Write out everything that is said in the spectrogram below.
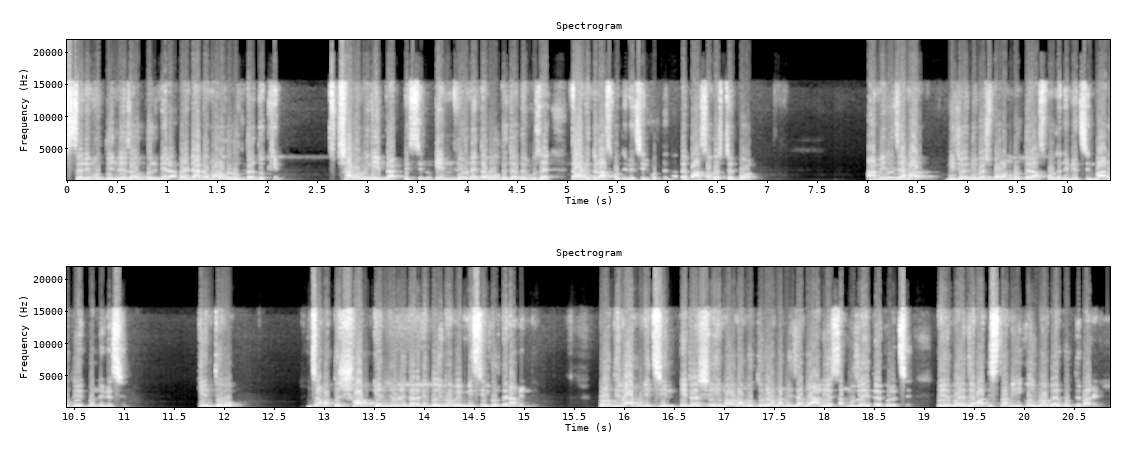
সেলিম উদ্দিন রেজাউল করিম, এরা। মানে ঢাকা, মহানগর, উত্তর, দক্ষিণ। স্বাভাবিক এই প্র্যাকটিস ছিল। কেন্দ্রীয় নেতা বলতে যাদের বোঝায়, তারা কিন্তু রাজপথে মিছিল করতেন না। তাই পাঁচ আগস্টের পর, আমিরে জামাত বিজয় দিবস পালন করতে রাজপথে নেমেছেন বা আরও দু একবার নেমেছেন। কিন্তু জামাতের সব কেন্দ্রীয় নেতারা কিন্তু ওইভাবে মিছিল করতে নামেননি। প্রতিবাদ মিছিল, এটা সেই মাওলানা মতিউর রহমান নিজামী আলী হাসান মুজাহিদরা করেছে। এরপরে জামাত ইসলামী ওইভাবে আর করতে পারেনি।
